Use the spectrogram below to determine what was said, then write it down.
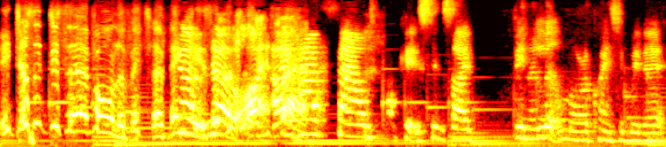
it doesn't deserve all of it. I think no, it's a no, I, I have found pockets since I've been a little more acquainted with it.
